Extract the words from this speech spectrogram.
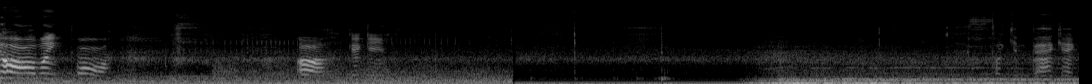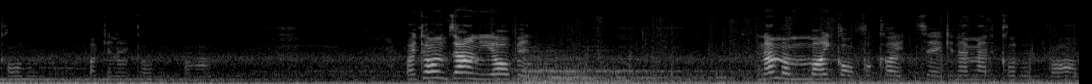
Oh my god. Oh, good game. Fucking back at. Fucking at Coldwind Farm. My tone's out in the open. And I'm a Michael for Christ's sake, and I'm at Coldwind Farm.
